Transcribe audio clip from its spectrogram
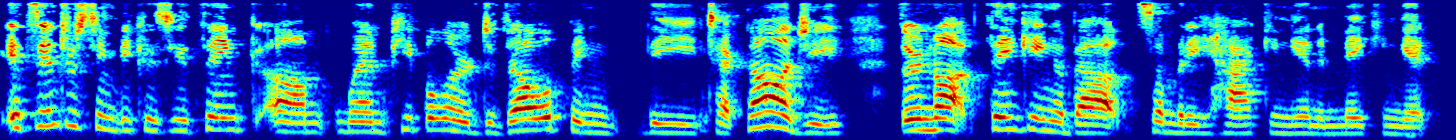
it's interesting because you think um, when people are developing the technology, they're not thinking about somebody hacking in and making it,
